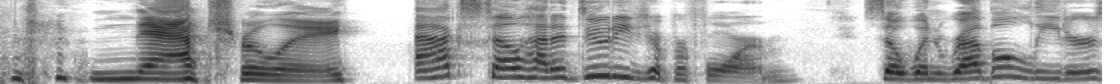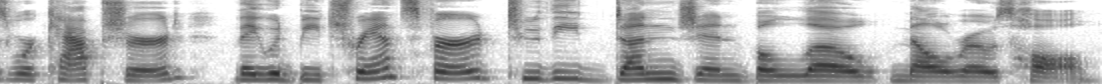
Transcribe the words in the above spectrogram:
Naturally. Axtell had a duty to perform. So when rebel leaders were captured, they would be transferred to the dungeon below Melrose Hall.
